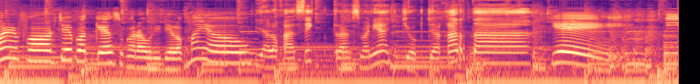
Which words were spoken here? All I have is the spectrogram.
One and Four Joy Podcast Sukarau di Dialog Mayo. Dialog asik Transmania Yogyakarta. Yeay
